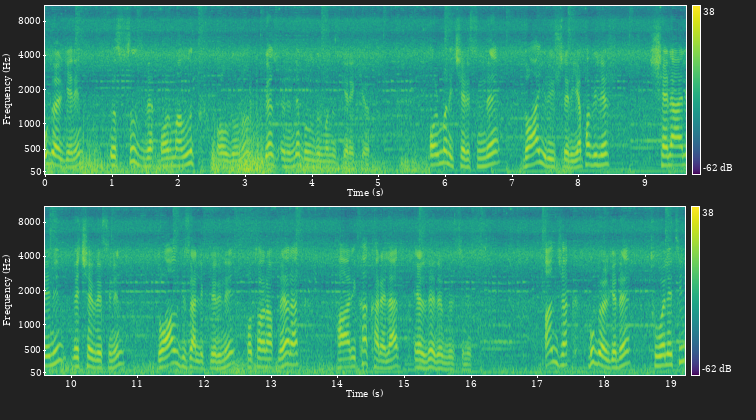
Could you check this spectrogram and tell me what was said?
bu bölgenin ıssız ve ormanlık olduğunu göz önünde bulundurmanız gerekiyor. Orman içerisinde doğa yürüyüşleri yapabilir, şelalenin ve çevresinin doğal güzelliklerini fotoğraflayarak harika kareler elde edebilirsiniz. Ancak bu bölgede tuvaletin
